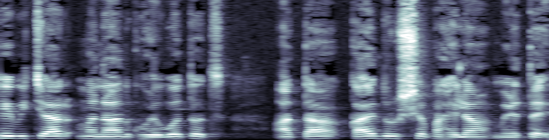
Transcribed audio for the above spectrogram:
हे विचार मनात घोळवतच आता काय दृश्य पाहायला मिळतंय?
